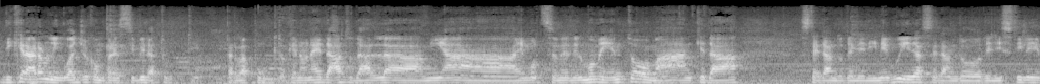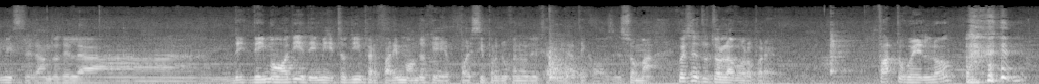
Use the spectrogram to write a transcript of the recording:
di creare un linguaggio comprensibile a tutti, per l'appunto, che non è dato dalla mia emozione del momento, ma anche da stai dando delle linee guida, stai dando degli stilemi, stai dando della- de- dei modi e dei metodi per fare in modo che poi si producano determinate cose. Insomma, questo è tutto il lavoro pre. Fatto quello,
